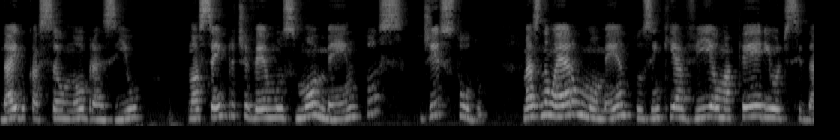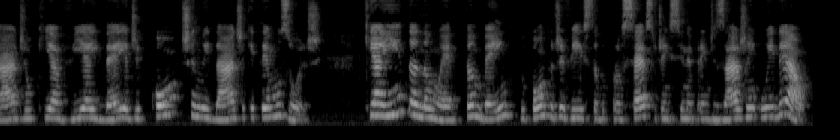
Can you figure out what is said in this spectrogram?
da educação no Brasil, nós sempre tivemos momentos de estudo, mas não eram momentos em que havia uma periodicidade ou que havia a ideia de continuidade que temos hoje que ainda não é também, do ponto de vista do processo de ensino e aprendizagem, o ideal.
